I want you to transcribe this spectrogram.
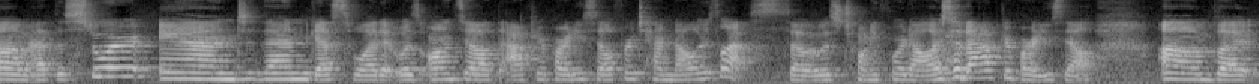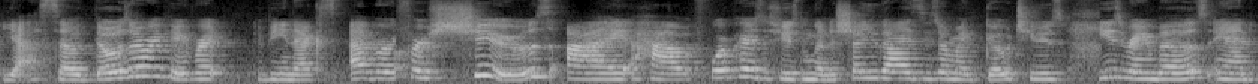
um, at the store and then guess what? It was on sale at the after party sale for $10 less. So it was $24 at the after party sale. Um, but yeah so those are my favorite v-necks ever. For shoes I have four pairs of shoes I'm going to show you guys. These are my go-to's. These rainbows and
